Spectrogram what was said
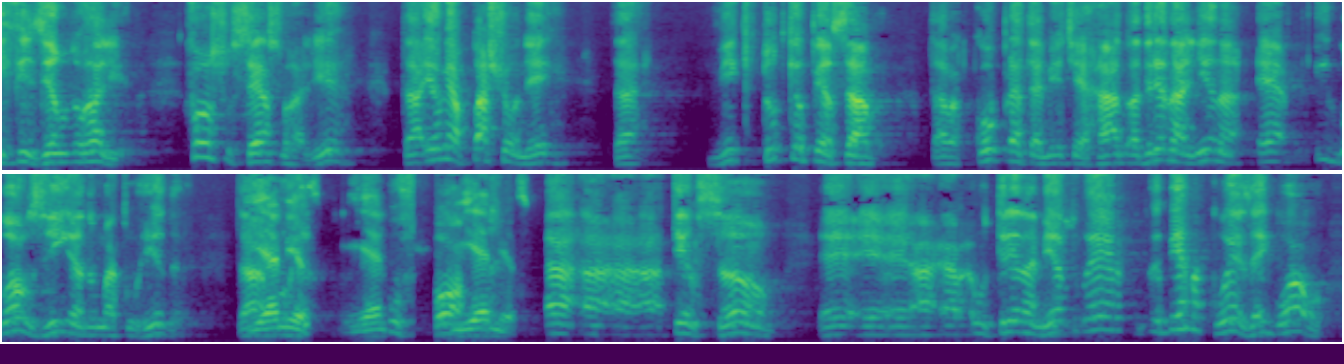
e fizemos o rally. Foi um sucesso o rally. Tá? Eu me apaixonei. Tá? Vi que tudo que eu pensava estava completamente errado. A adrenalina é igualzinha numa corrida. Tá? E é mesmo. E é, o foco, e é mesmo. A, a, a tensão, é, é, é a, o treinamento é a mesma coisa, é igual.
